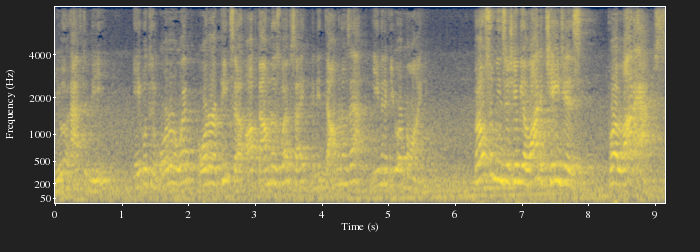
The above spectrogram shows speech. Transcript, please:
You will have to be able to order a, web, order a pizza off Domino's website and in Domino's app, even if you are blind. But also means there's going to be a lot of changes for a lot of apps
